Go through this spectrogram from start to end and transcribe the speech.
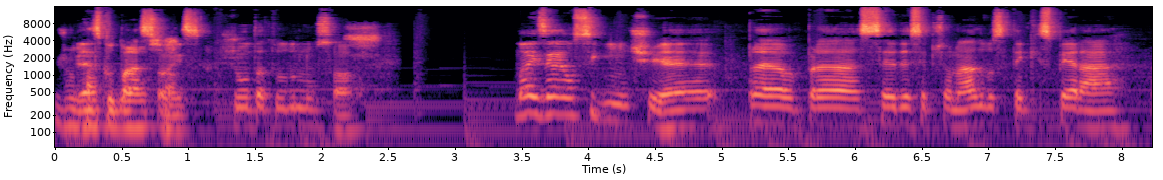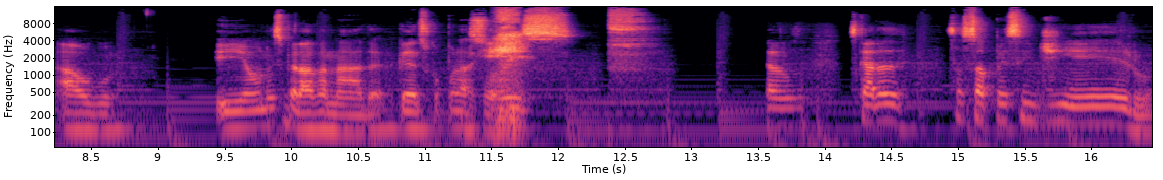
Juntar comparações. Junta tudo num só. Mas é o seguinte, é pra, pra ser decepcionado você tem que esperar algo. E eu não esperava nada. Grandes corporações. Os caras só, só pensam em dinheiro.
